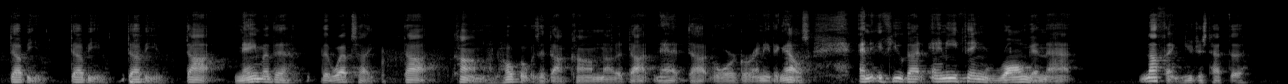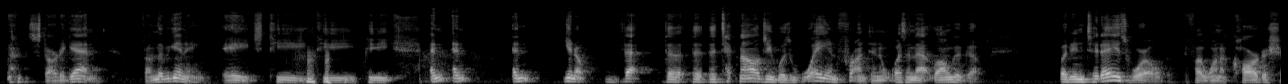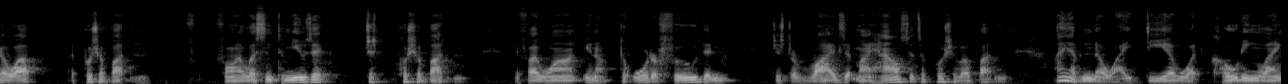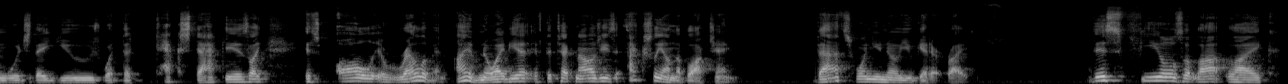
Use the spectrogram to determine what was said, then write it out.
www dot name of the, the website dot com. I hope it was a dot com, not a dot net, dot org, or anything else. And if you got anything wrong in that, nothing. You just have to start again from the beginning. HTTP and and and you know that the, the the technology was way in front, and it wasn't that long ago. But in today's world, if I want a car to show up, I push a button. If I want to listen to music, just push a button. If I want, you know, to order food and just arrives at my house, it's a push of a button. I have no idea what coding language they use, what the tech stack is. Like, it's all irrelevant. I have no idea if the technology is actually on the blockchain. That's when you know you get it right. This feels a lot like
